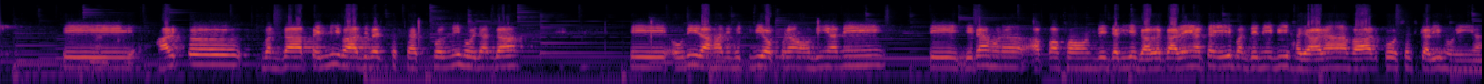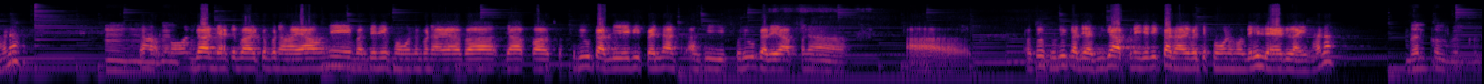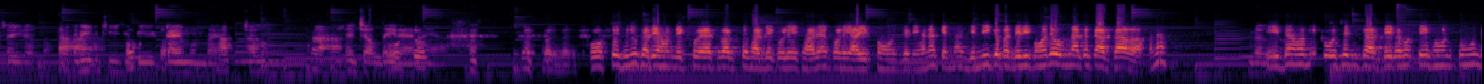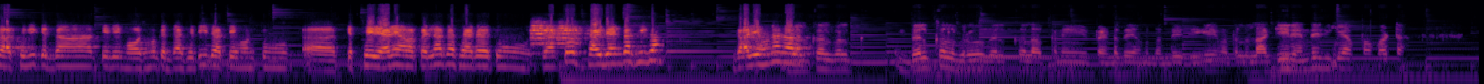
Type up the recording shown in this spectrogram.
ਤੇ ਹਰ ਇੱਕ ਬੰਦਾ ਪਹਿਲੀ ਵਾਰ ਦੇ ਵਿੱਚ ਸਕਸੈਸਫੁਲ ਨਹੀਂ ਹੋ ਜਾਂਦਾ ਤੇ ਉਹਦੀ ਰਾਹਾਂ ਦੇ ਵਿੱਚ ਵੀ ਔਕੜਾਂ ਆਉਂਦੀਆਂ ਨੇ ਤੇ ਜਿਹੜਾ ਹੁਣ ਆਪਾਂ ਫੋਨ ਦੇ ਜ਼ਰੀਏ ਗੱਲ ਕਰ ਰਹੇ ਆ ਤਾਂ ਇਹ ਬੰਦੇ ਨੇ ਵੀ ਹਜ਼ਾਰਾਂ ਵਾਰ ਕੋਸ਼ਿਸ਼ ਕਰੀ ਹੋਣੀ ਆ ਹਨਾ? ਤਾਂ ਫੋਨ ਦਾ ਨੈਟਵਰਕ ਬਣਾਇਆ ਉਹਨੇ ਬੰਦੇ ਨੇ ਫੋਨ ਬਣਾਇਆ ਵਾ ਜਾਂ ਆਪਾਂ ਸ਼ੁਰੂ ਕਰ ਲਈਏ ਵੀ ਪਹਿਲਾਂ ਅਸੀਂ ਸ਼ੁਰੂ ਕਰਿਆ ਆਪਣਾ ਆ ਉਹ ਤੋਂ ਸ਼ੁਰੂ ਕਰਿਆ ਸੀਗਾ ਆਪਣੀ ਜਿਹੜੀ ਘਰਾਂ ਦੇ ਵਿੱਚ ਫੋਨ ਹੁੰਦੇ ਸੀ ਲੈਂਡਲਾਈਨ ਹਨਾ? ਬਿਲਕੁਲ ਬਿਲਕੁਲ ਸਹੀ ਗੱਲ ਆ। ਹਾਂ, ਹਰੇਕ ਚੀਜ਼ ਦੀ ਟਾਈਮ ਹੁੰਦਾ ਹੈ। ਚਲੋ ਹਾਂ। ਇਹ ਚੱਲਦਾ ਹੀ ਰਹਿਣਾ ਆ। ਬਿਲਕੁਲ ਬਿਲਕੁਲ। ਉਸ ਤੋਂ ਸ਼ੁਰੂ ਕਰਿਆ ਹੁਣ ਦੇਖੋ ਇਸ ਵਕਤ ਸਾਡੇ ਕੋਲੇ ਸਾਰਿਆਂ ਕੋਲੇ ਆਈਫੋਨ ਜਿਹੜੇ ਹਨਾ ਕਿੰਨਾ ਜਿੰਨੀ ਕੁ ਬੰਦੇ ਦੀ ਪਹੁੰਚ ਹੈ ਉਨਾ ਕੁ ਕਰਦਾ ਵਾ ਹਨਾ? ਇਦਾਂ ਵਾ ਵੀ ਕੋਸ਼ਿਸ਼ ਕਰਦੇ ਰਹੋ ਤੇ ਹੁਣ ਤੂੰ ਦੱਸ ਵੀ ਕਿੱਦਾਂ ਤੇਰੇ ਮੌਸਮ ਕਿੱਦਾਂ ਸਿਟੀ ਦਾ ਤੇ ਹੁਣ ਤੂੰ ਕਿੱਥੇ ਰਹਿ ਰਿਹਾ ਵਾ? ਪਹਿਲਾਂ ਤਾਂ ਸ਼ਾਇਦ ਤੂੰ ਟ੍ਰਾਂਟੋ ਸਾਈਡ ਰਹਿੰਦਾ ਸੀਗਾ ਗਾਜੇ ਹੁਣਾਂ ਨਾਲ? ਬਿਲਕੁਲ ਬਿਲਕੁਲ। ਬਿਲਕੁਲ ਬ్రో ਬਿਲਕੁਲ ਆਪਣੇ ਪਿੰਡ ਦੇ ਹੁਣ ਬੰਦੇ ਸੀਗੇ, ਮਤਲਬ ਲਾਗੇ ਹੀ ਰਹਿੰਦੇ ਸੀਗੇ ਆਪਾਂ ਬਟ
